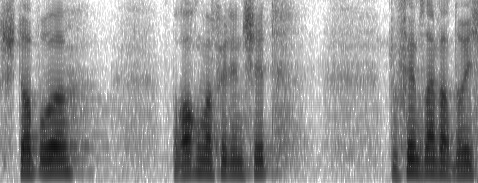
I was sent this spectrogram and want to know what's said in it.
Stoppuhr brauchen wir für den Shit. Du filmst einfach durch.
